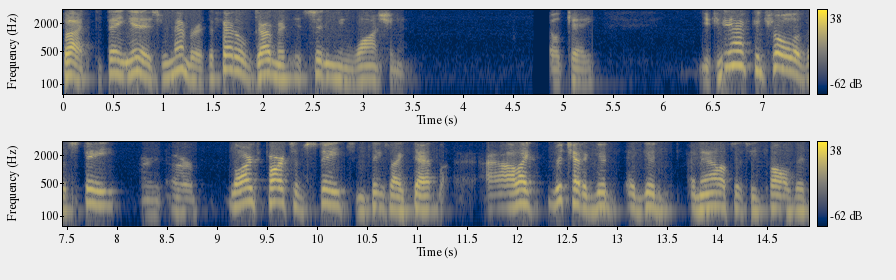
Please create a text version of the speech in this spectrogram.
But the thing is, remember, the federal government is sitting in Washington. Okay, if you have control of a state or, or large parts of states and things like that, I, I like Rich had a good a good analysis. He called it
